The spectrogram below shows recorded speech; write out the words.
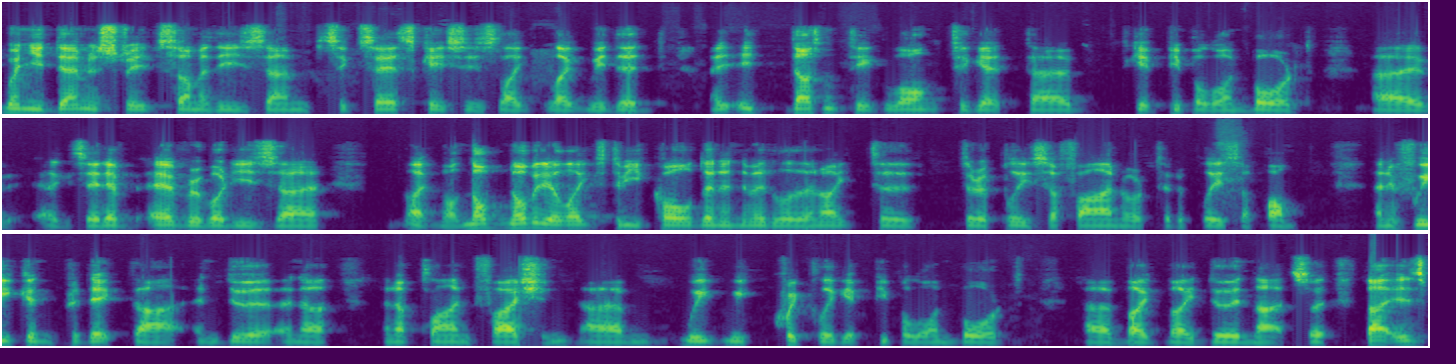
when you demonstrate some of these um, success cases like like we did, it, it doesn't take long to get uh, get people on board. Uh, like I said, everybody's uh, like well, no, nobody likes to be called in in the middle of the night to to replace a fan or to replace a pump. And if we can predict that and do it in a in a planned fashion, um, we we quickly get people on board uh, by by doing that. So that is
